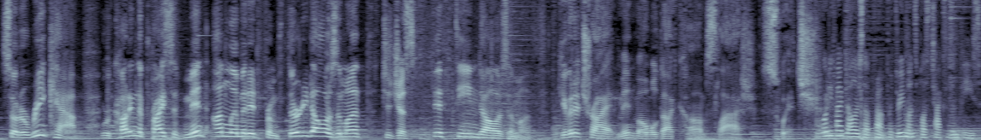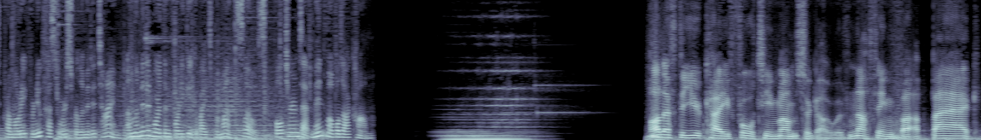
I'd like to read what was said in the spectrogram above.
F- So to recap, we're cutting the price of Mint Unlimited from $30 a month to just $15 a month. Give it a try at mintmobile.com slash switch. $45 upfront for three months plus taxes and fees. Promo rate for new customers for limited time. Unlimited more than 40 gigabytes per month. Slows. Full terms at mintmobile.com. I left the UK 14 months ago with nothing but a bag,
